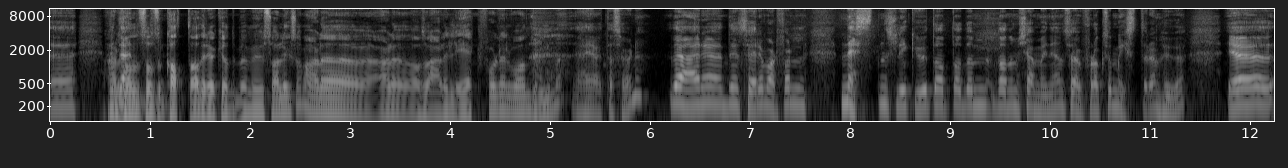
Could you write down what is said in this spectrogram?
eh, Er det det- sånn, sånn som katta driver og kødder med musa, liksom? Er det, er, det, altså, er det lek for den, eller hva han driver med? Jeg vet da søren, jeg. Det, er, eh, det ser i hvert fall nesten slik ut at da de, da de kommer inn i en saueflokk, så mister de huet. Jeg,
